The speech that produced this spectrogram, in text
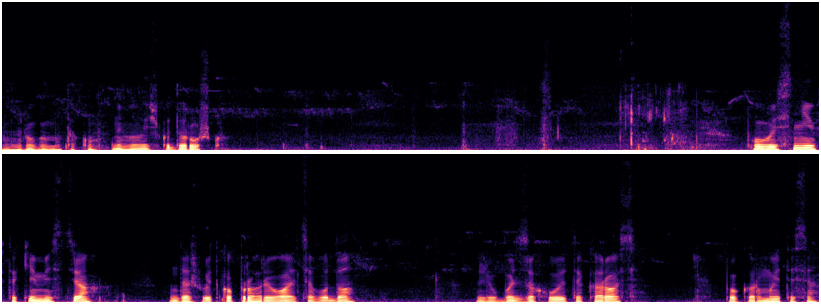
Зробимо таку невеличку дорожку. По весні в такі місця, де швидко прогрівається вода, любить заходити карась, покормитися.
